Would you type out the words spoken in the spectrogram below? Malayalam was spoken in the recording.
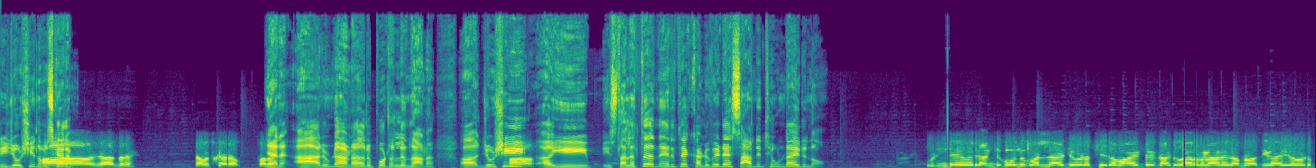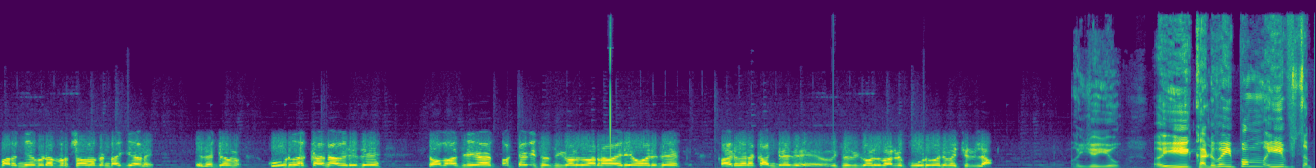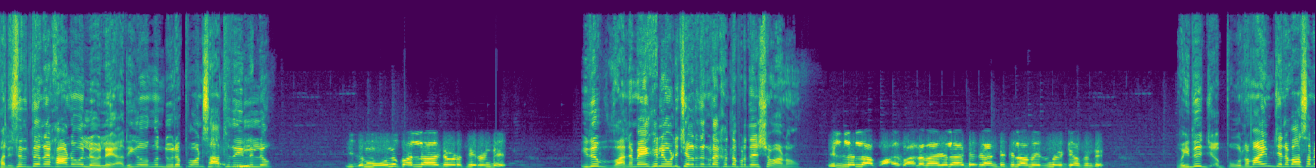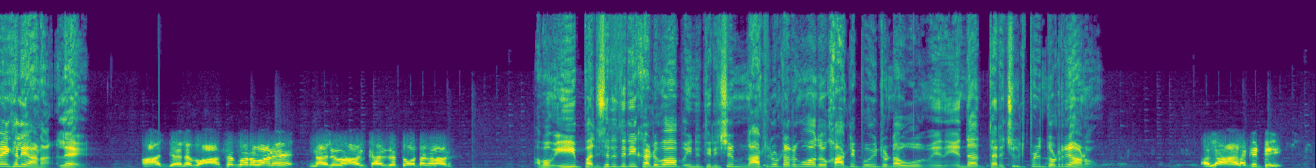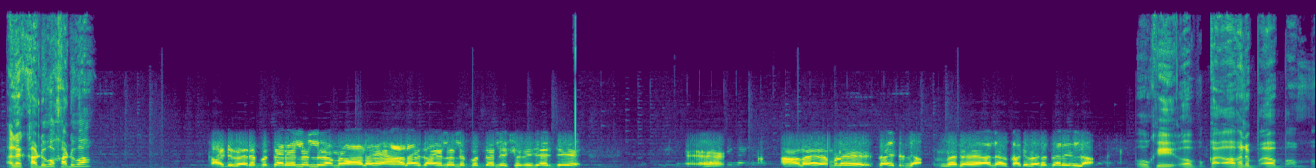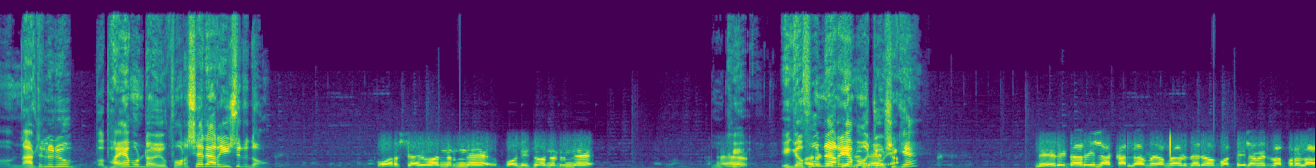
ശ്രീ ജോഷി നമസ്കാരം. നമസ്കാരം. ഞാൻ അരുണാണ് റിപ്പോർട്ടറിൽ നിന്നാണ്. ജോഷി ഈ ഈ സ്ഥലത്ത് നേരത്തെ കടുവയുടെ സാന്നിധ്യം ഉണ്ടായിരുന്നോ? ഉണ്ട്. ഒരു രണ്ട് മൂന്ന് കൊല്ലമായിട്ട് ഇവിടെ സ്ഥിരമായിട്ട് കടുവ ഇറങ്ങണാണ് നമ്മൾ അധികാരികളോട് പറഞ്ഞ് ഇവിടെ പ്രക്ഷോഭമൊക്കെ ഉണ്ടാക്കിയാണ് എന്നിട്ടും കൂട് വെക്കാൻ അവരിത് തോമാസിനെ തൊട്ട വിശ്വസിക്കുള്ളൂ എന്ന് പറഞ്ഞ മാതിരി ഓരിത് കടുവരെ കണ്ട് വിശ്വസിക്കുള്ളൂ എന്ന് പറഞ്ഞ് കൂട് പോലും വെച്ചിട്ടില്ല. അയ്യോ ഈ കടുവ ഇപ്പം ഈ പരിസരത്ത് തന്നെ കാണുമല്ലോ അല്ലേ? അധികം ഒന്നും ദൂരെ പോകാൻ സാധ്യതയില്ലല്ലോ. ഇത് മൂന്ന് കൊല്ലമായിട്ട് ഇവിടെ സ്ഥിരണ്ട് ഇത് വനമേഖലയോട് ചേർന്ന് കിടക്കുന്ന പ്രദേശമാണോ? ഇല്ലല്ല വനമേഖലയായിട്ട് രണ്ട് കിലോമീറ്ററിന് വ്യത്യാസമുണ്ട്. ഇത് പൂർണമായും ജനവാസ മേഖലയാണ് അല്ലേ? ആ ജനവാസ കുറവാണ്. എന്നാലും ആൾക്കാരുടെ തോട്ടങ്ങളാണ്. അപ്പം ഈ പരിസരത്തിന് ഈ കടുവ ഇനി തിരിച്ച് നാട്ടിലോട്ട് ഇറങ്ങുമോ അതോ കാട്ടിൽ പോയിട്ടുണ്ടാവുമോ എന്താ തെരച്ചിൽ ഇപ്പോഴും തുടരുകയാണോ? അല്ല ആളെ കിട്ടി. അല്ല കടുവ കടുവ? കടുവേരെ ഇപ്പൊ തെരയല്ലല്ലോ നമ്മളെ ആളെ ആളെ ഇതായാലല്ലോ ഇപ്പത്തെ ലക്ഷ്യം വിചാരിച്ച് ആളെ നമ്മൾ ഇതായിട്ടില്ല. മറ്റേ അല്ല കടുവേനെ തരയില്ല ഓക്കെ അങ്ങനെ നാട്ടിലൊരു ഭയമുണ്ടോ? ഫോറസ്റ്റുകാരെ അറിയിച്ചിരുന്നോ? ഫോറസ്റ്റുകാർ വന്നിട്ടുണ്ട് പോലീസ് വന്നിട്ടുണ്ട്. ഈ ഗഫൂറിനെ അറിയാമോ ജോഷിക്ക്? നേരിട്ട് അറിയില്ല. കല്ലാമ്പ നമ്മളവിടുന്ന് ഒരു പത്ത് കിലോമീറ്റർ അപ്പുറമുള്ള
